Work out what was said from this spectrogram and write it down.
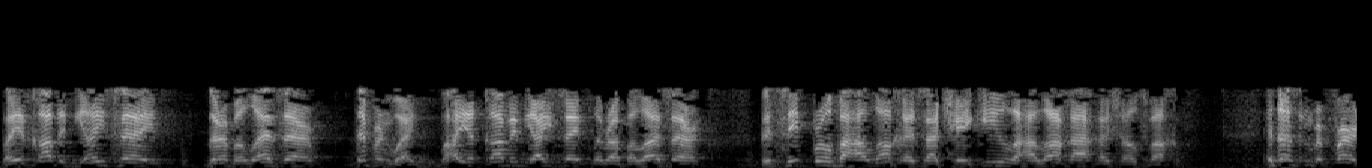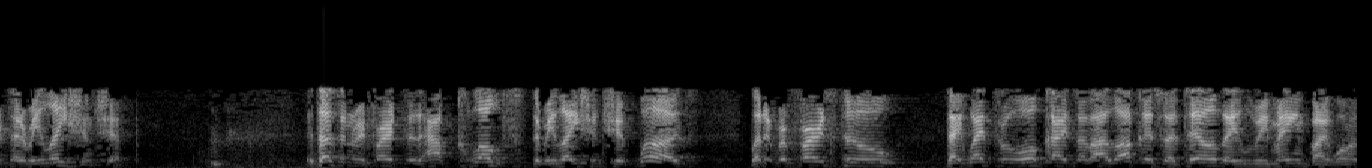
By Vayachaviv Yosef, the Rabbi Lazar, different way. Vayachaviv Yosef, the Rabbi V'sipru b'halachas at lahalacha shel zvachim. It doesn't refer to the relationship. It doesn't refer to how close the relationship was, but it refers to they went through all kinds of halachas until they remained by one.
